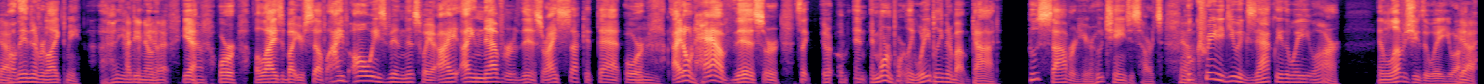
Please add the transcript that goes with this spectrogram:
Yeah. Well, they never liked me. How do you, How do you know, that? Yeah. Or lies about yourself. I've always been this way. I, I never this, or I suck at that, or Mm. I don't have this, or it's like, uh, and, and more importantly, what are you believing about God? Who's sovereign here? Who changes hearts? Yeah. Who created you exactly the way you are and loves you the way you are? Yeah.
